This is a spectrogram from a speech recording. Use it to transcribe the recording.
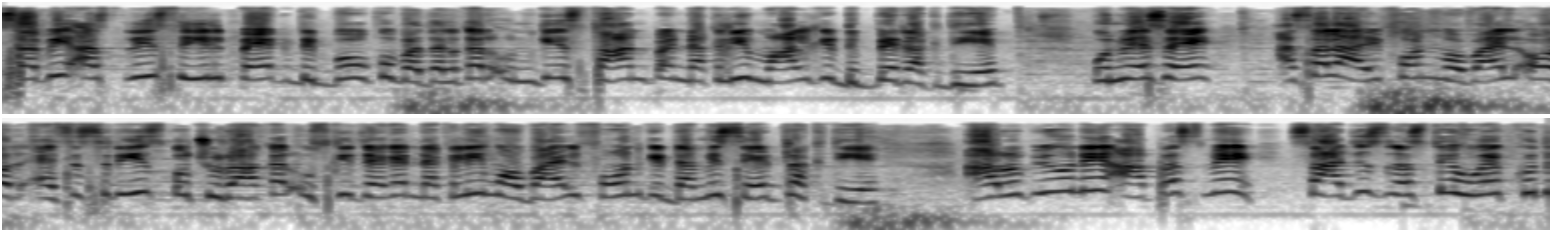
सभी असली सील पैक डिब्बों को बदलकर उनके स्थान पर नकली माल के डिब्बे रख दिए। उनमें से असल आईफोन मोबाइल और एसेसरीज को चुराकर उसकी जगह नकली मोबाइल फ़ोन के डमी सेट रख दिए। आरोपियों ने आपस में साजिश रचते हुए खुद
